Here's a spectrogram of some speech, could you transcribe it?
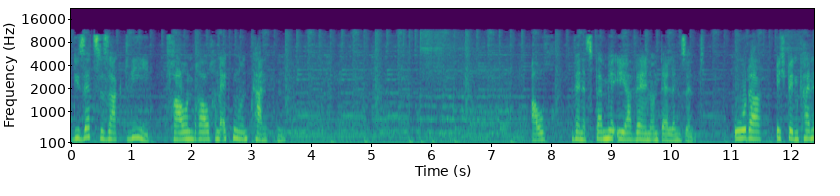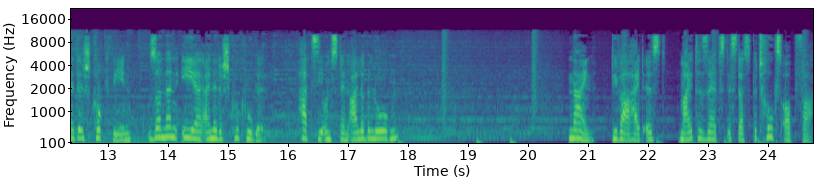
die Sätze sagt wie, Frauen brauchen Ecken und Kanten. Auch, wenn es bei mir eher Wellen und Dellen sind. Oder, ich bin keine Disco Queen, sondern eher eine Disco Kugel. Hat sie uns denn alle belogen? Nein, die Wahrheit ist, Maite selbst ist das Betrugsopfer,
